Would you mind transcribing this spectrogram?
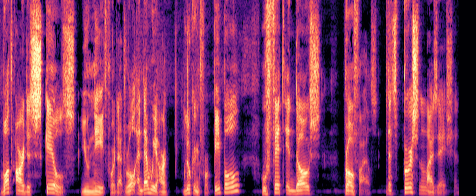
what are the skills you need for that role and then we are looking for people who fit in those profiles that's personalization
